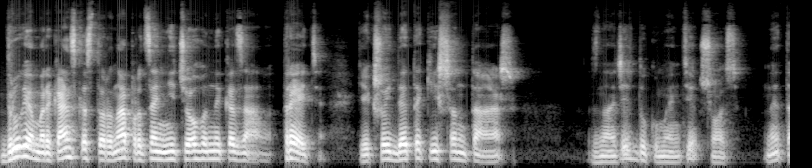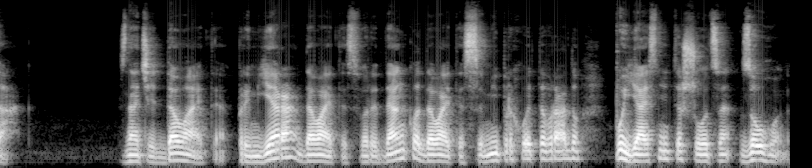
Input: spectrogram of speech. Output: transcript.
Друге, американська сторона про це нічого не казала. Третє, якщо йде такий шантаж, значить в документі щось не так. Значить, давайте прем'єра, давайте Свириденко, давайте самі приходьте в раду, пояснюйте, що це за угода.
